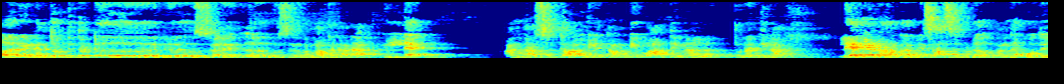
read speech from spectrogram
அவர் என்ன தொட்டு தொட்டு சுகமாக்கினாரா இல்ல. அந்த அசுத்த ஆவிகளை தம்முடைய வார்த்தையினால் துரத்தினார். லேவியனாக பிசாசு கூட வந்தபோது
